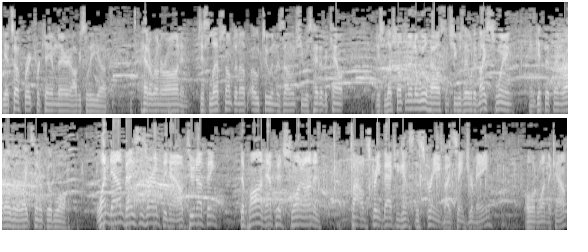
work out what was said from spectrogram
Yeah, tough break for Cam there. Obviously, uh, had a runner on and just left something up 0-2 in the zone. She was head of the count just left something in the wheelhouse and she was able to nice swing and get that thing right over the right center field wall. One down, bases are empty now. Two nothing. DePauw, that pitch swung on and fouled straight back against the screen by St. Germain. 0 1 the count.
